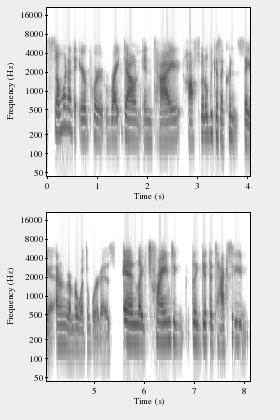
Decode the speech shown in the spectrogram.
someone at the airport write down in Thai hospital because I couldn't say it. I don't remember what the word is, and like trying to like get the taxi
